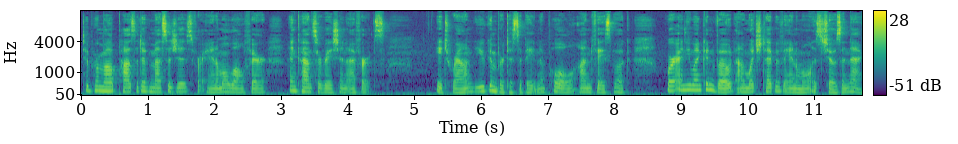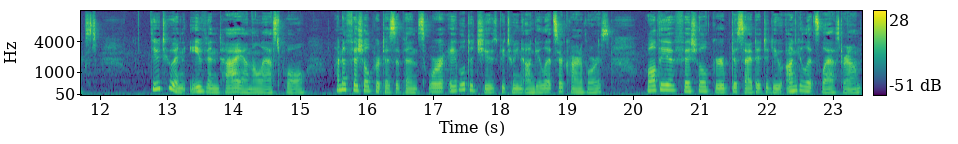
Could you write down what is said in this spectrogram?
to promote positive messages for animal welfare and conservation efforts. Each round, you can participate in a poll on Facebook where anyone can vote on which type of animal is chosen next. Due to an even tie on the last poll, unofficial participants were able to choose between ungulates or carnivores, while the official group decided to do ungulates last round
